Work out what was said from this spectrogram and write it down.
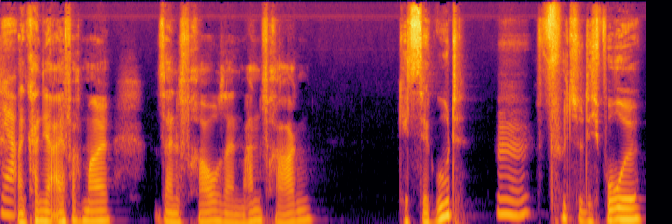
Ja. Man kann ja einfach mal seine Frau, seinen Mann fragen, geht's dir gut? Mhm. Fühlst du dich wohl?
